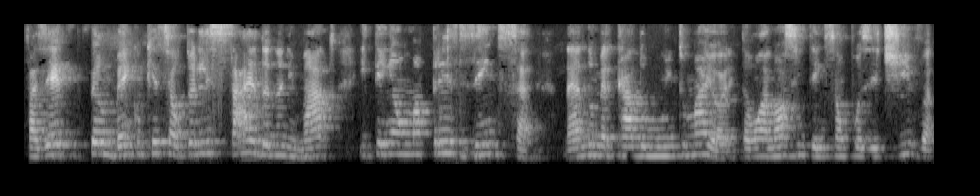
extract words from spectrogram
fazer também com que esse autor ele saia do anonimato e tenha uma presença né, no mercado muito maior. Então, a nossa intenção positiva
